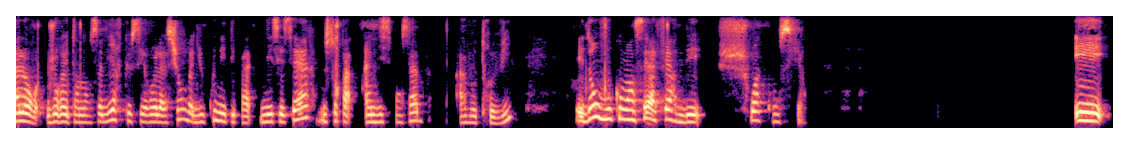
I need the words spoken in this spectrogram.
Alors, j'aurais tendance à dire que ces relations, bah, du coup, n'étaient pas nécessaires, ne sont pas indispensables à votre vie. Et donc, vous commencez à faire des choix conscients. Et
